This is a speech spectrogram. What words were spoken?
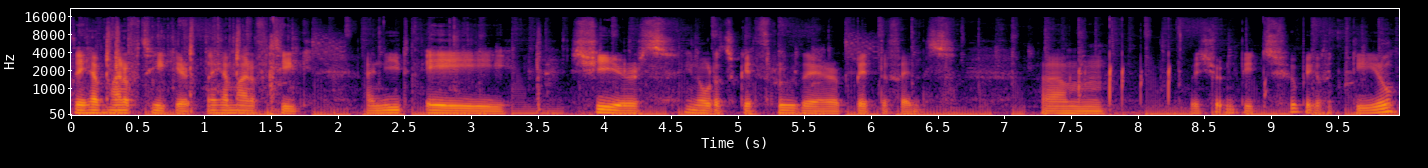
they have miner fatigue here. They have miner fatigue. I need a shears in order to get through their bit defense. Um, which shouldn't be too big of a deal.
